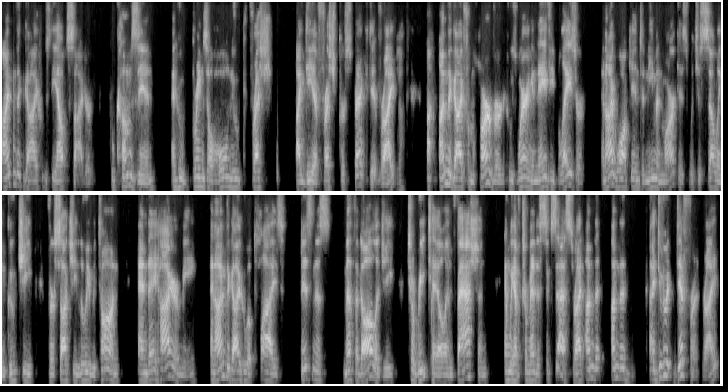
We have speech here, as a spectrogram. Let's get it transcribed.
I'm the guy who's the outsider who comes in and who brings a whole new, fresh idea, fresh perspective, right? Yeah. I- I'm the guy from Harvard who's wearing a navy blazer, and I walk into Neiman Marcus, which is selling Gucci, Versace, Louis Vuitton, and they hire me. And I'm the guy who applies business methodology to retail and fashion, and we have tremendous success, right? I'm the I'm the I do it different, right?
